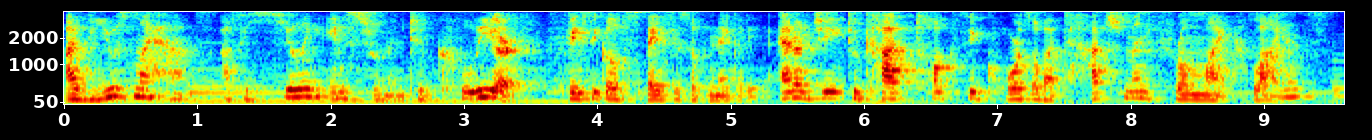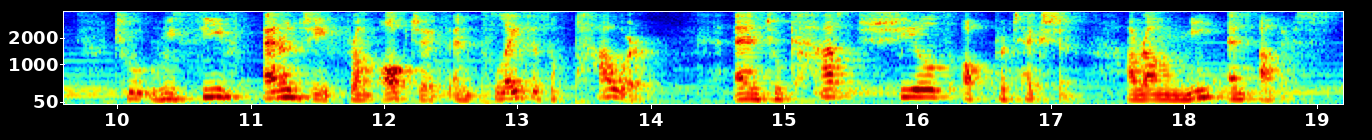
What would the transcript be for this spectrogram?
I've used my hands as a healing instrument to clear physical spaces of negative energy, to cut toxic cords of attachment from my clients, to receive energy from objects and places of power, and to cast shields of protection around me and others.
